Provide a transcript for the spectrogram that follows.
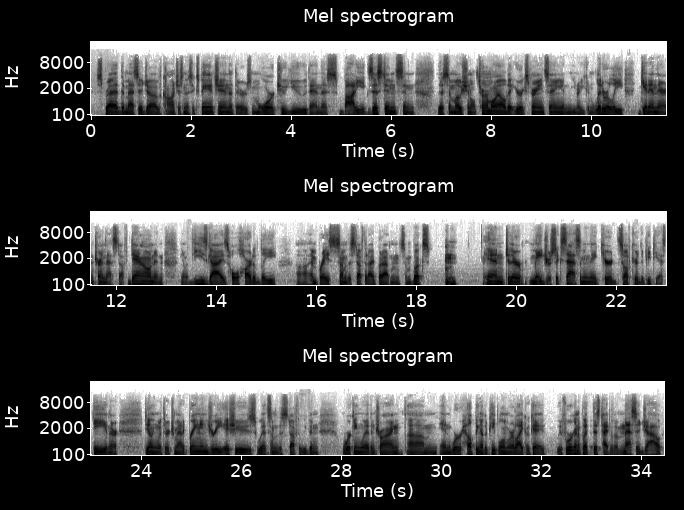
spread the message of consciousness expansion that there's more to you than this body existence and this emotional turmoil that you're experiencing. And you know you can literally get in there and turn that stuff down. And you know these guys wholeheartedly uh, embraced some of the stuff that i'd put out in some books and to their major success. I mean they cured self-cured their ptsd and they're dealing with their traumatic brain injury issues with some of the stuff that we've been working with and trying um, and we're helping other people and we're like okay if we're going to put this type of a message out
